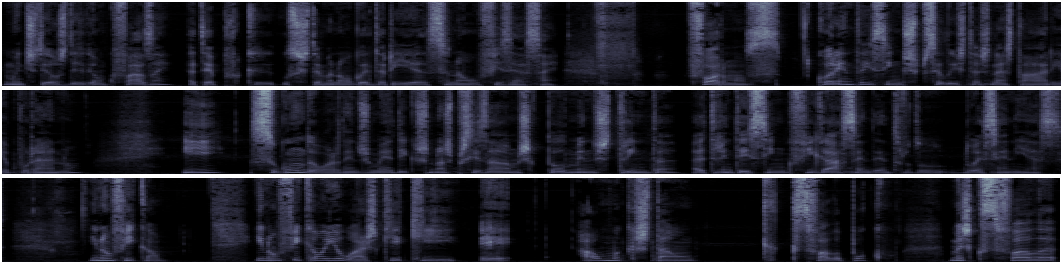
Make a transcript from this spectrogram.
muitos deles digam que fazem, até porque o sistema não aguentaria se não o fizessem. Formam-se 45 especialistas nesta área por ano e, segundo a Ordem dos Médicos, nós precisávamos que pelo menos 30 a 35 ficassem dentro do, do SNS. E não ficam. E não ficam, eu acho que aqui é, há uma questão que, que se fala pouco, mas que se fala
